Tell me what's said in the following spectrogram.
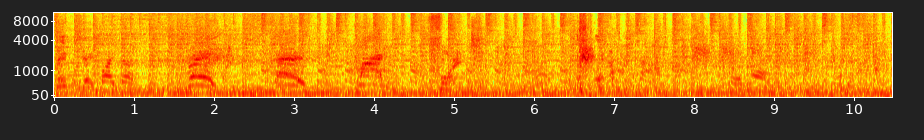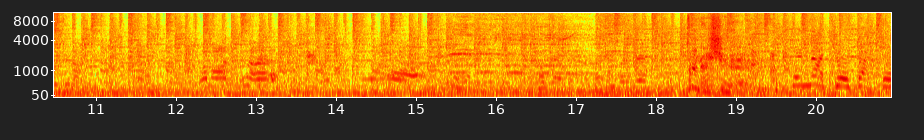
Super Street Fighter. Three, two, one. Fight! Come on. Finish him! The nacho taco.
